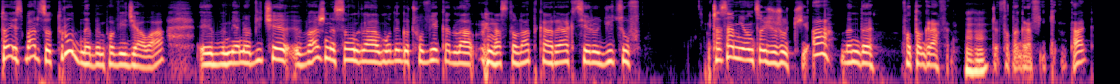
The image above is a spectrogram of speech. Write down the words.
to jest bardzo bardzo trudne, bym powiedziała. Y, mianowicie ważne są dla młodego człowieka, dla nastolatka reakcje rodziców. Czasami on coś rzuci, a będę fotografem mhm. czy fotografikiem, tak?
